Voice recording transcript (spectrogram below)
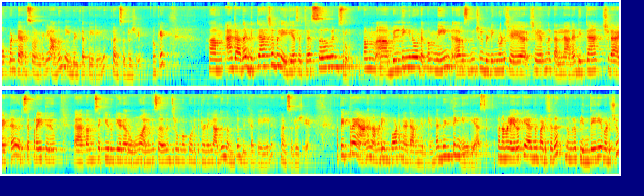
ഓപ്പൺ ടെറസ് ഉണ്ടെങ്കിൽ അതും ഈ ബിൽട്ടപ്പ് ഏരിയയിൽ കൺസിഡർ ചെയ്യും. Okay and other detachable area such as servants room ഇപ്പം ബിൽഡിങ്ങിനോട് ഇപ്പം മെയിൻ റെസിഡൻഷ്യൽ ബിൽഡിങ്ങിനോട് ചേർ ചേർന്നിട്ടല്ലാതെ ഡിറ്റാച്ച്ഡ് ആയിട്ട് ഒരു സെപ്പറേറ്റ് ഒരു ഇപ്പം സെക്യൂരിറ്റിയുടെ റൂമോ അല്ലെങ്കിൽ സെർവൻസ് റൂമോ കൊടുത്തിട്ടുണ്ടെങ്കിൽ അതും നമുക്ക് ബിൽട്ടപ്പ് ഏരിയയിൽ കൺസിഡർ ചെയ്യാം. അപ്പോൾ ഇത്രയാണ് നമ്മുടെ ഇമ്പോർട്ടന്റ് ആയിട്ട് അറിഞ്ഞിരിക്കേണ്ട ബിൽഡിംഗ് ഏരിയാസ് ഇപ്പം നമ്മൾ ഏതൊക്കെയായിരുന്നു പഠിച്ചത്? നമ്മൾ പ്ലിന്ത് ഏരിയ പഠിച്ചു.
